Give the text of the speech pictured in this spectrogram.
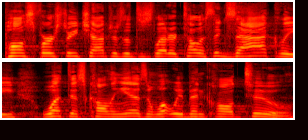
Paul's first three chapters of this letter tell us exactly what this calling is and what we've been called to.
